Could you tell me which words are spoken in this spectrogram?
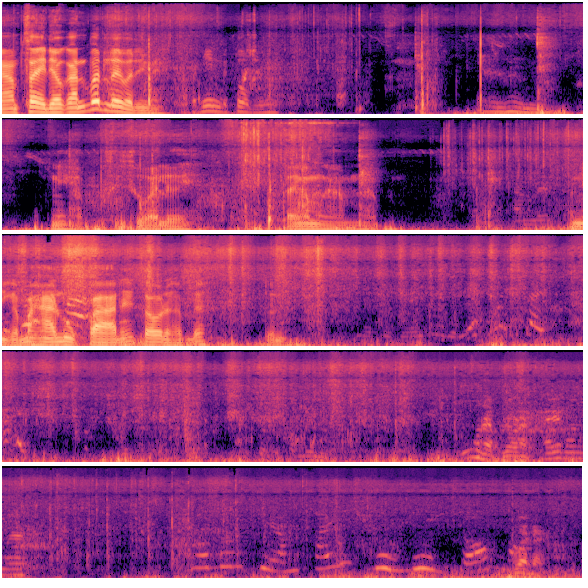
งามๆใส่เดียวกันเบิดเลยบัดนี้แม่เอาไปนิ่มไปต้มเลยนี่ครับสวยๆเลยใส่งามๆนะครับอันนี้ก็มาหาลูกปลาที่เก่าเลยครับเด้อตัวนี้ เสียงใครบุ้มบุ้มสอง ไ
